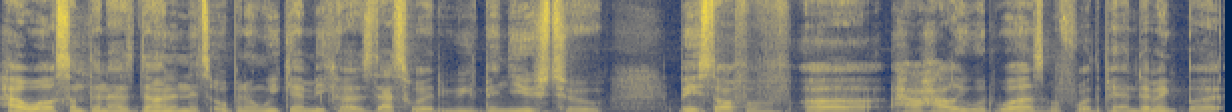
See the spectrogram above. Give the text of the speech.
how well something has done in its opening weekend because that's what we've been used to based off of uh, how Hollywood was before the pandemic. But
